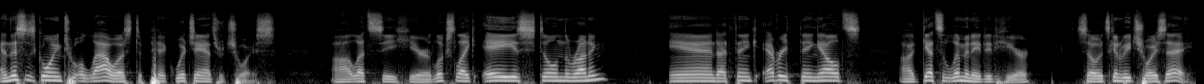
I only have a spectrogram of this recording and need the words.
And this is going to allow us to pick which answer choice. Uh, let's see here. It looks like A is still in the running, and I think everything else uh, gets eliminated here, so it's going to be choice A.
